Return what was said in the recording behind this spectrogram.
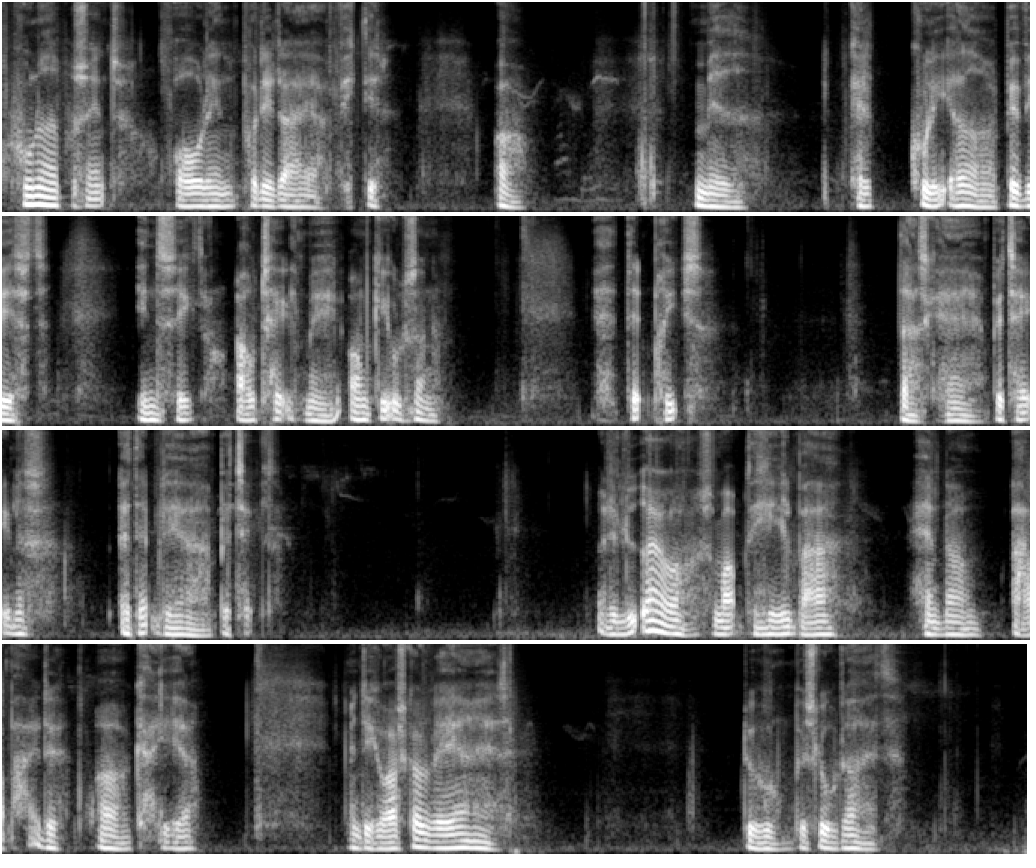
100% all in på det, der er vigtigt. Og med kalkuleret og bevidst indsigt og aftalt med omgivelserne, at den pris, der skal betales, at den bliver betalt. Og det lyder jo som om det hele bare handler om arbejde og karriere. Men det kan også godt være, at du beslutter, at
